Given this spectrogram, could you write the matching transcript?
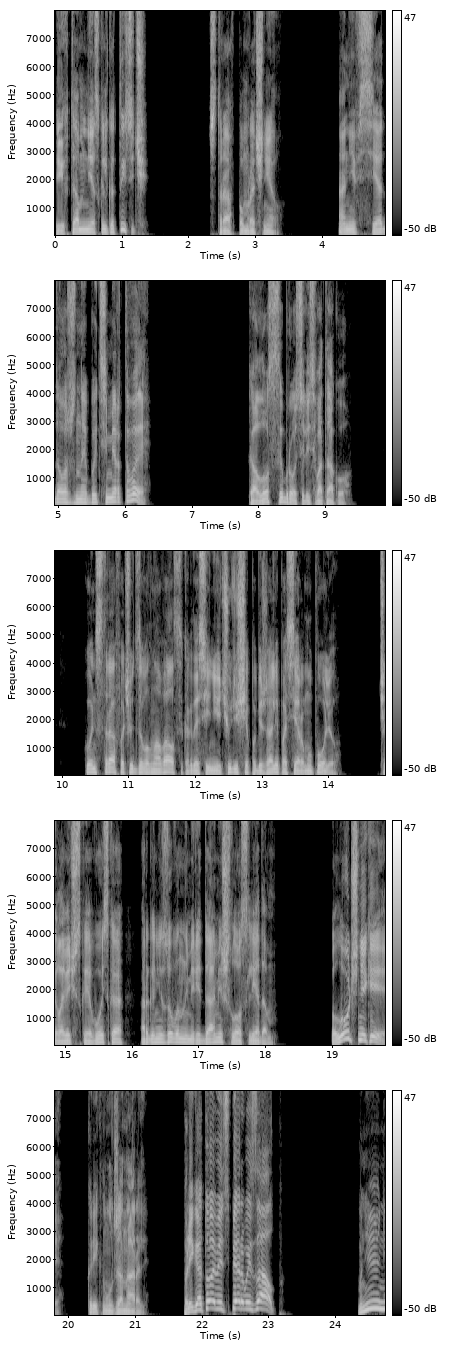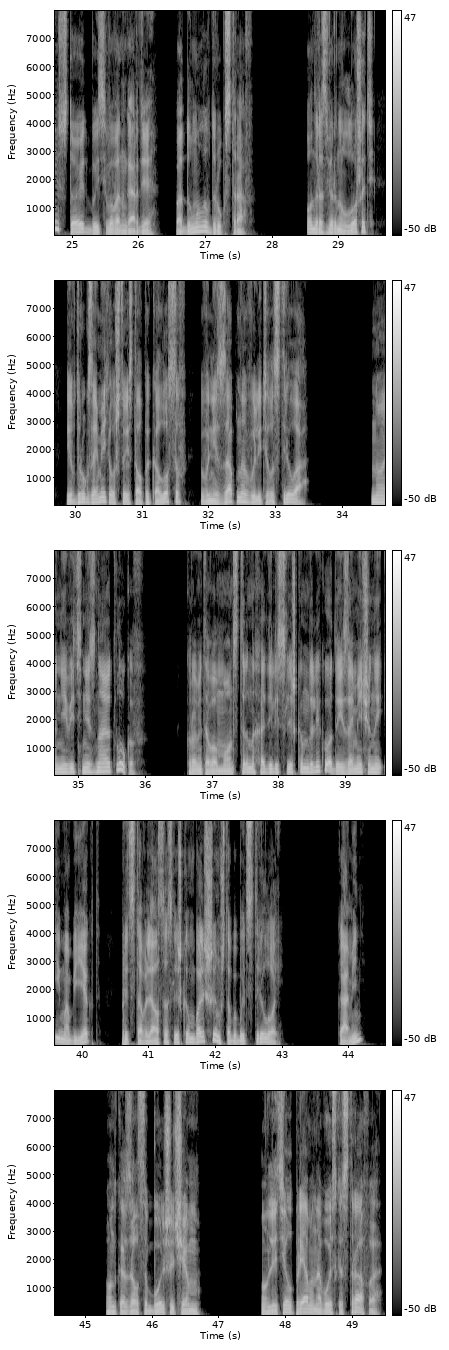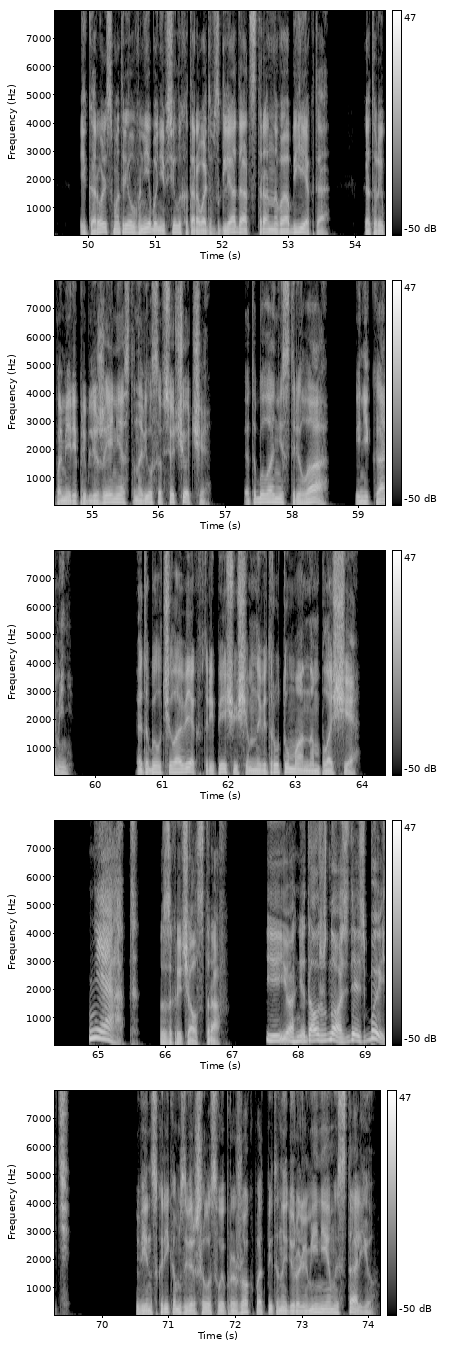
Их там несколько тысяч». Страф помрачнел. «Они все должны быть мертвы». Колоссы бросились в атаку. Конь Страфа чуть заволновался, когда синие чудища побежали по серому полю. Человеческое войско организованными рядами шло следом. «Лучники!» — крикнул Джанарль. «Приготовить первый залп!» «Мне не стоит быть в авангарде», — подумала вдруг Страф. Он развернул лошадь и вдруг заметил, что из толпы колоссов внезапно вылетела стрела. Но они ведь не знают луков. Кроме того, монстры находились слишком далеко, да и замеченный им объект представлялся слишком большим, чтобы быть стрелой. Камень? Он казался больше, чем... Он летел прямо на войско Страфа, и король смотрел в небо не в силах оторвать взгляда от странного объекта, который по мере приближения становился все четче. Это была не стрела и не камень. Это был человек в трепещущем на ветру туманном плаще. «Нет!» — закричал Страф. «Ее не должно здесь быть!» Вин с криком завершила свой прыжок, подпитанный дюралюминием и сталью,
